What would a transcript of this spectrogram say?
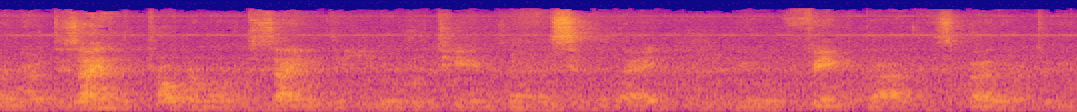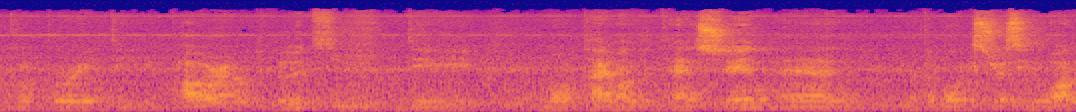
when you're designing the program or designing the routine, a simple day, think that it's better to incorporate the power output, Mhm. the more time on the tension and metabolic stress in one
